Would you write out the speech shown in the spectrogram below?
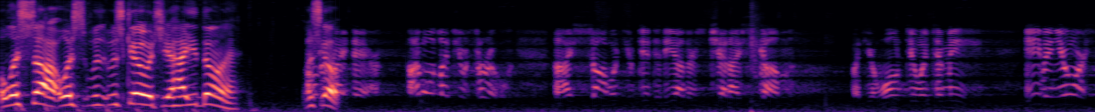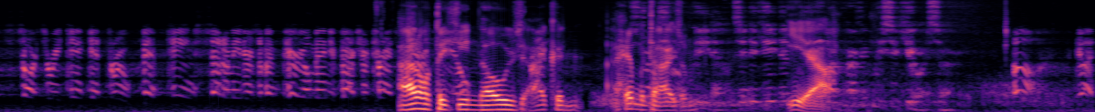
Oh, what's up? What's, what's, what's good with you? How you doing? Let's go. Right there. I won't let you through. I saw what you did to the others, Jedi scum. But you won't do it to me. Even your sorcery can't get through 15 centimeters of Imperial manufactured I don't think he knows I could hypnotize him. Readouts indicate that Yeah. we are perfectly secure, sir. Oh, good.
